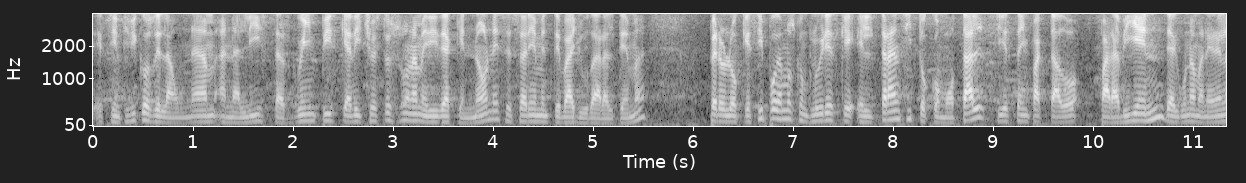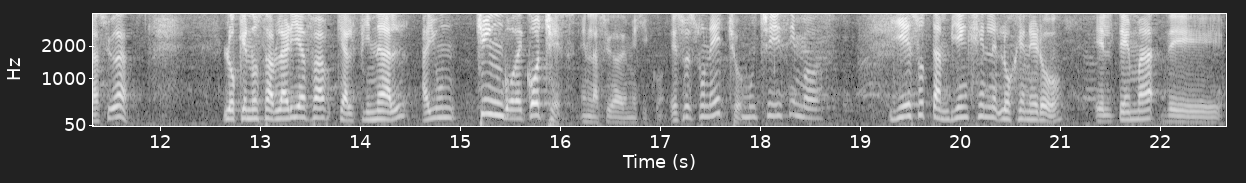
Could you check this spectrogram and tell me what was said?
eh, científicos de la UNAM analistas Greenpeace que ha dicho esto es una medida que no necesariamente va a ayudar al tema pero lo que sí podemos concluir es que el tránsito como tal sí está impactado para bien de alguna manera en la ciudad lo que nos hablaría, Fab, que al final hay un chingo de coches en la Ciudad de México. Eso es un hecho. Muchísimos. Y eso también lo generó el tema de,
